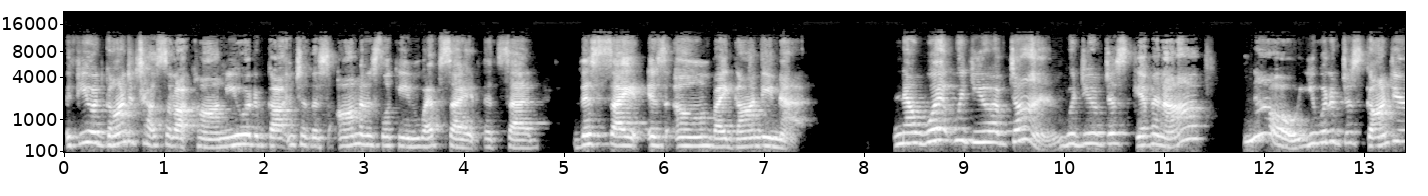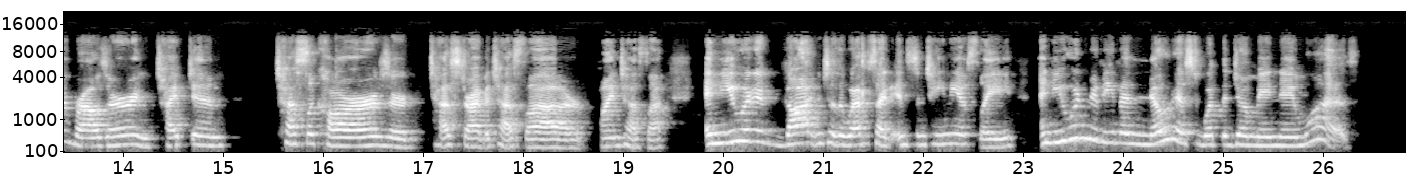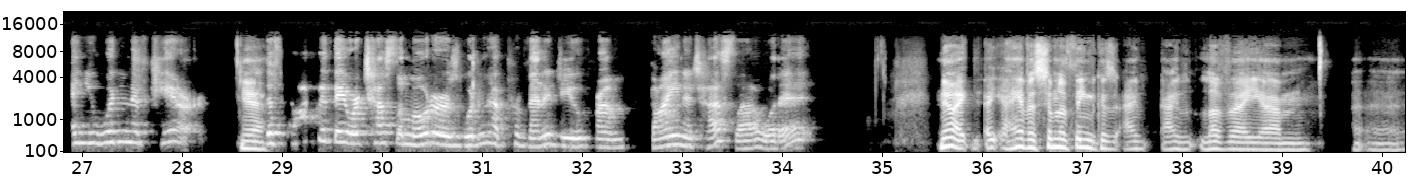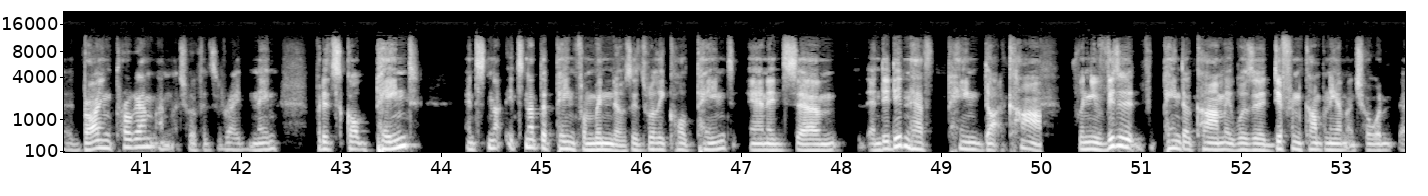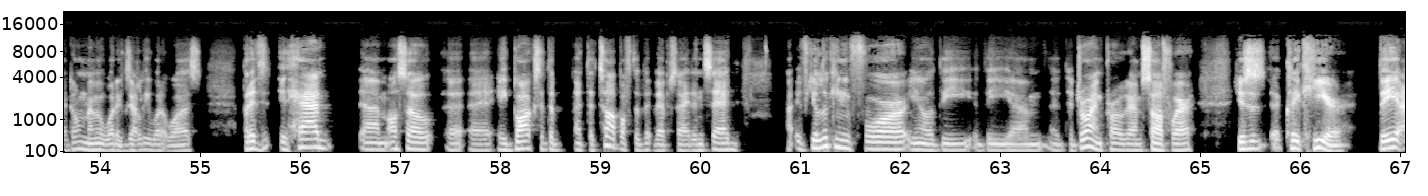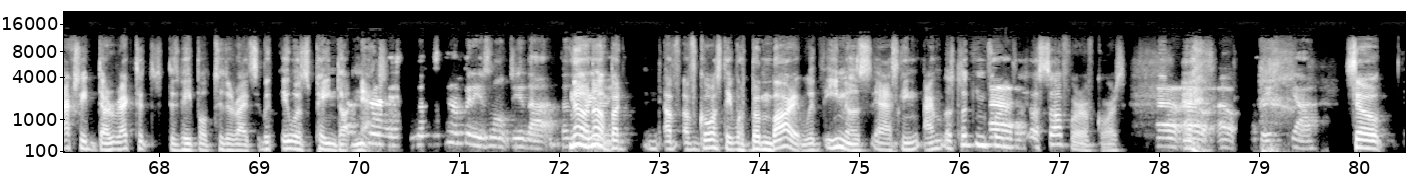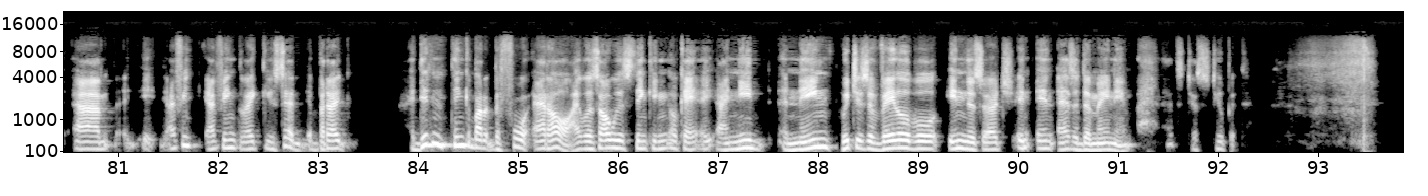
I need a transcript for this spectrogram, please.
if you had gone to tesla.com you would have gotten to this ominous looking website that said this site is owned by GandhiNet. Now, what would you have done? Would you have just given up? No, you would have just gone to your browser and typed in Tesla cars or test drive a Tesla or find Tesla, and you would have gotten to the website instantaneously and you wouldn't have even noticed what the domain name was and you wouldn't have cared. Yeah. The fact that they were Tesla motors wouldn't have prevented you from buying a Tesla, would it? No, I, I have a similar thing because I I love a um a drawing program. I'm not sure if it's the right name, but it's called Paint it's not it's not the paint from windows it's really called paint and it's um and they didn't have paint.com when you visited paint.com it was a different company i'm not sure what i don't remember what exactly what it was but it it had um, also a, a, box at the at the top of the website and said uh, if you're looking for you know the the um, the drawing program software just uh, click here they actually directed the people to the right. It was paint.net. Nice. Most companies won't do that. That's no, no, nice. but of, of course they were bombarded with emails asking. I was looking for Oh. a software, of course. oh, oh, oh, okay. yeah. So um, it, I think I think like you said, but I I didn't think about it before at all. I was always thinking, okay, I, I need a name which is available in the search in, in as a domain name. That's just stupid.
